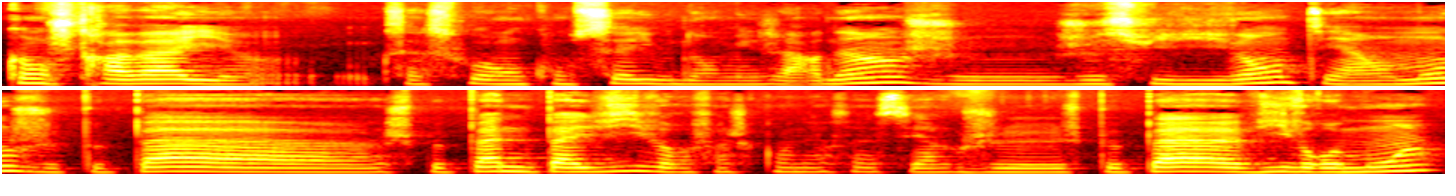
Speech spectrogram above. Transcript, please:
quand je travaille, que ce soit en conseil ou dans mes jardins, je, suis vivante et à un moment, je peux je peux pas ne pas vivre. Enfin, je comment dire ça C'est-à-dire que je, ne peux pas vivre moins.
